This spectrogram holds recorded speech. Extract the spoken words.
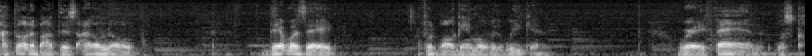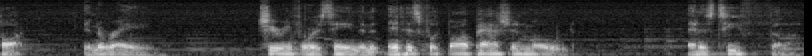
I thought about this. I don't know. There was a football game over the weekend where a fan was caught in the rain cheering for his team in, in his football passion mode, and his teeth fell out.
